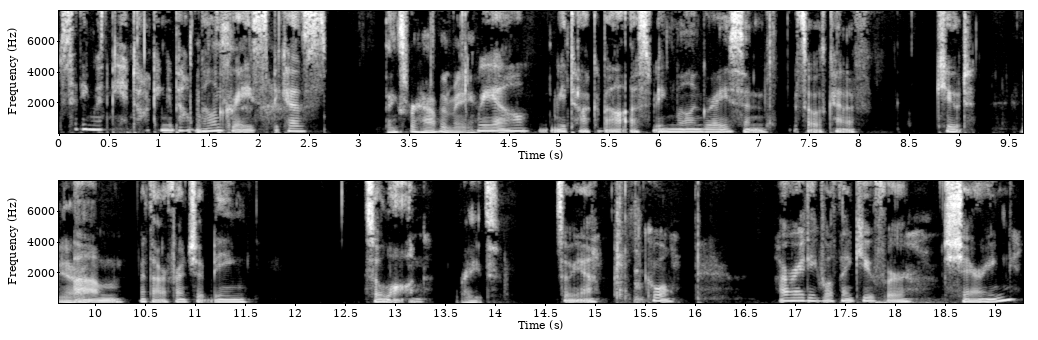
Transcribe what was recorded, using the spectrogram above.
sitting with me and talking about Will and Grace because Thanks for having me. we all we talk about us being Will and Grace, and so it's kind of cute Yeah. um, with our friendship being so long. Right. So yeah, cool. Alrighty, well, thank you for sharing,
